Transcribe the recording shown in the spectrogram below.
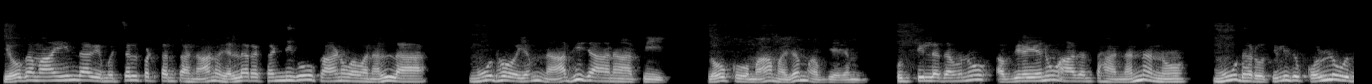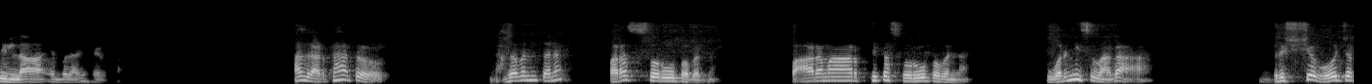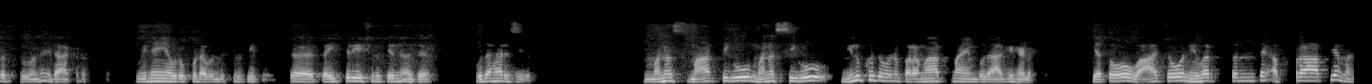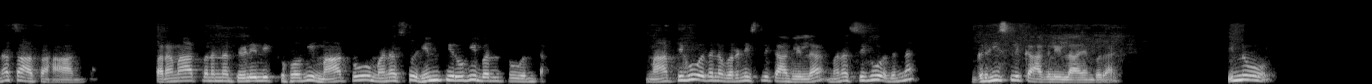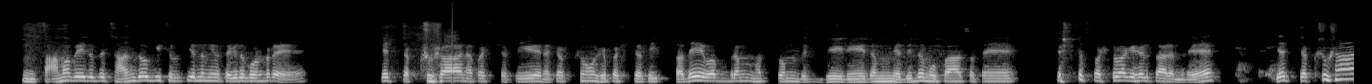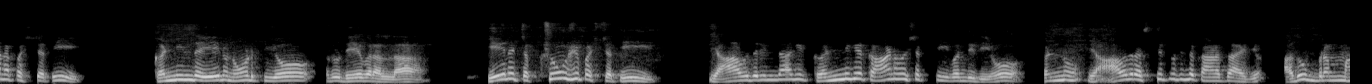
ಯೋಗಮಾಯಿಂದಾಗಿ ಮುಚ್ಚಲ್ಪಟ್ಟಂತಹ ನಾನು ಎಲ್ಲರ ಕಣ್ಣಿಗೂ ಕಾಣುವವನಲ್ಲ, ಮೂಢೋಯಂ ನಾಭಿಜಾನಾತಿ, ಲೋಕೋ ಮಾಮಜಂ ಅವ್ಯಯಂ. ಹುಟ್ಟಿಲ್ಲದವನು ಅವ್ಯಯನೂ ಆದಂತಹ ನನ್ನನ್ನು ಮೂಢರು ತಿಳಿದುಕೊಳ್ಳುವುದಿಲ್ಲ ಎಂಬುದಾಗಿ ಹೇಳ್ತಾರೆ ಅಂದ್ರೆ ಅರ್ಥಾತ್ ಭಗವಂತನ ಪರಸ್ವರೂಪವನ್ನ, ಪಾರಮಾರ್ಥಿಕ ಸ್ವರೂಪವನ್ನ ವರ್ಣಿಸುವಾಗ ದೃಶ್ಯ ಗೋಚರತ್ವವನ್ನು ನಿರಾಕರಿಸ್ತದೆ ವಿನಯ್ ಅವರು ಕೂಡ ಒಂದು ಶ್ರುತಿ ತೈತ್ರಿಯ ಶ್ರುತಿಯನ್ನು ಉದಾಹರಿಸಿದರು. ಮನಸ್, ಮಾತಿಗೂ ಮನಸ್ಸಿಗೂ ನಿಲುಕದವನು ಪರಮಾತ್ಮ ಎಂಬುದಾಗಿ ಹೇಳುತ್ತೆ. ಯಥೋ ವಾಚೋ ನಿವರ್ತಂತೆ ಅಪ್ರಾಪ್ಯ ಮನಸಾಸಹ ಅಂತ. ಪರಮಾತ್ಮನನ್ನ ತಿಳಿಲಿಕ್ಕೆ ಹೋಗಿ ಮಾತು ಮನಸ್ಸು ಹಿಂತಿರುಗಿ ಬಂತು ಅಂತ. ಮಾತಿಗೂ ಅದನ್ನ ವರ್ಣಿಸ್ಲಿಕ್ಕೆ ಆಗ್ಲಿಲ್ಲ ಮನಸ್ಸಿಗೂ ಅದನ್ನ ಗ್ರಹಿಸ್ಲಿಕ್ಕೆ ಆಗಲಿಲ್ಲ ಎಂಬುದಾಗಿ. ಇನ್ನು ಸಾಮವೇದದ ಚಾಂದೋಗ್ಯ ಶ್ರುತಿಯನ್ನು ನೀವು ತೆಗೆದುಕೊಂಡ್ರೆ ಚಕ್ಷುಷಾ ನ ಪಶ್ಯತಿ ನ ಚಕ್ಷುಷಿ ಪಶ್ಯತಿ, ತದೇವ ಬ್ರಹ್ಮತ್ವಂ ವಿದ್ಧಿ ನೇದಂ ಯದಿದಮುಪಾಸತೆ. ಎಷ್ಟು ಸ್ಪಷ್ಟವಾಗಿ ಹೇಳ್ತಾರೆ ಅಂದ್ರೆ ಯಚ್ಚಕ್ಷುಷಾ ನ ಪಶ್ಯತಿ, ಕಣ್ಣಿಂದ ಏನು ನೋಡ್ತೀಯೋ ಅದು ದೇವರಲ್ಲ. ಏನ ಚಕ್ಷುಂಷಿ ಪಶ್ಯತಿ ಯಾವುದರಿಂದಾಗಿ ಕಣ್ಣಿಗೆ ಕಾಣುವ ಶಕ್ತಿ ಬಂದಿದೆಯೋ, ಕಣ್ಣು ಯಾವುದರ ಅಸ್ತಿತ್ವದಿಂದ ಕಾಣ್ತಾ ಇದೆಯೋ, ಅದು ಬ್ರಹ್ಮ.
